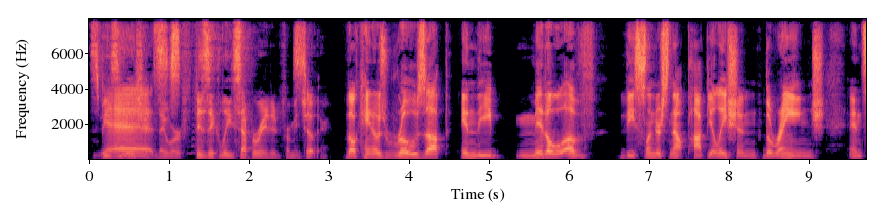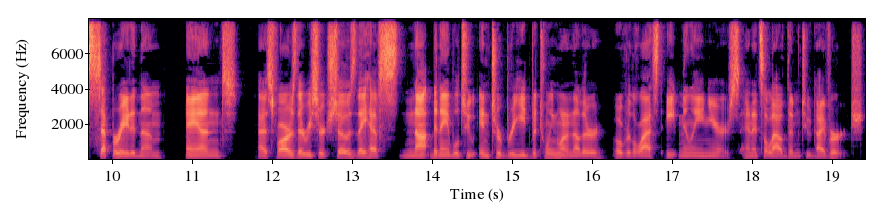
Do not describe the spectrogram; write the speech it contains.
speciation. Yes. They were physically separated from each So- other. volcanoes rose up in the middle of the slender snout population, the range, and separated them. And as far as their research shows, they have not been able to interbreed between one another over the last 8 million years, and it's allowed them to diverge.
